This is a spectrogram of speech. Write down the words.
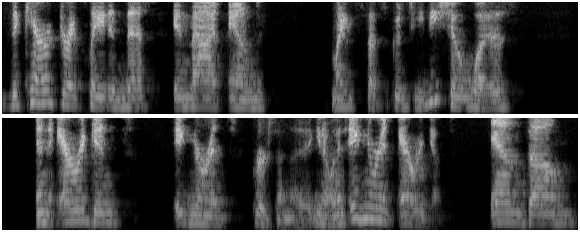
the character I played in this, in that, and my subsequent TV show was an arrogant, ignorant person, uh, you know, an ignorant, arrogant. And, um,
